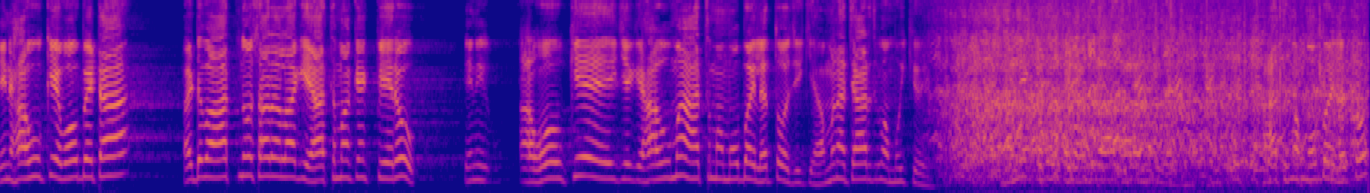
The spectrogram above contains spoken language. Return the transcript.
એને હાવું કે, વહુ બેટા અડવા હાથ નો સારા લાગે, હાથમાં ક્યાંક પહેરો. એની આ હોવ કે છે કે હાઉમાં હાથમાં મોબાઈલ હતો જ કે, હમણાં ચાર્જમાં મૂક્યો મને ખબર પડે. હાથમાં મોબાઈલ હતો,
